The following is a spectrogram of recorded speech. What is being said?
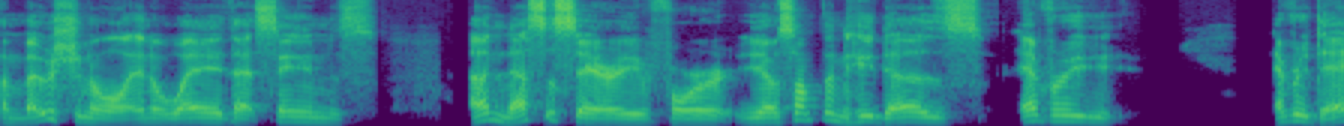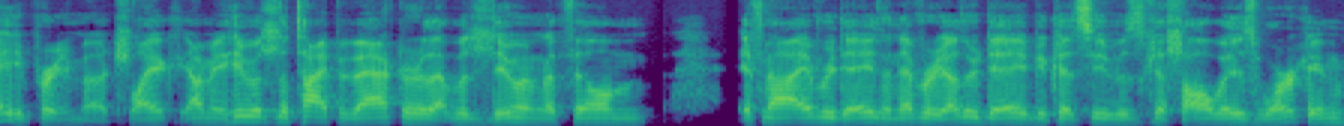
emotional in a way that seems unnecessary for, you know, something he does every every day pretty much. Like I mean, he was the type of actor that was doing a film if not every day, then every other day because he was just always working.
